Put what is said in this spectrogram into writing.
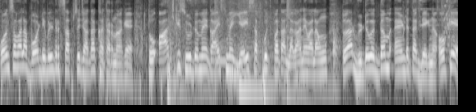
कौन सा वाला बॉडी बिल्डर सबसे ज़्यादा खतरनाक है। तो आज की वीडियो में गाइस में यही सब कुछ पता लगाने वाला हूँ। तो यार, वीडियो को एकदम एंड तक देखना, ओके?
